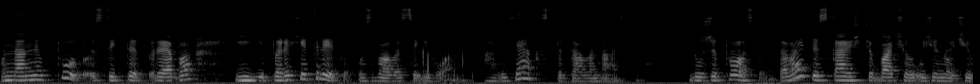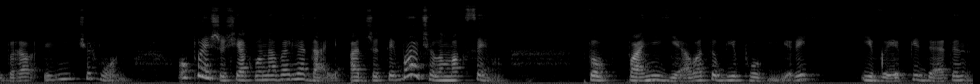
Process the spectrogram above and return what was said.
Вона не впустить, треба її перехитрити, озвалася Івона. Але як? спитала Настя. Дуже просто. Давай ти скажеш, що бачила у жіночій вбиральні червону. Опишеш, як вона виглядає, адже ти бачила Максима. То пані Єва тобі повірить, і ви підете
